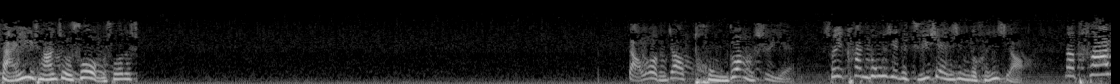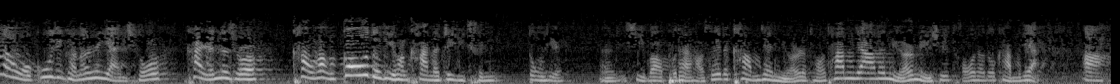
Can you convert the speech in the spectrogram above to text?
反应异常，就是说我们说的是小了，我们叫桶状视野，所以看东西的局限性就很小。那他呢，我估计可能是眼球看人的时候看往高的地方看的这一群东西，嗯，细胞不太好，所以他看不见女儿的头。他们家的女儿女婿头他都看不见。啊，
